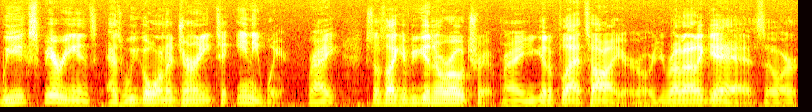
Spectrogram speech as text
we experience as we go on a journey to anywhere, right? So it's like if you get in a road trip, right? You get a flat tire, or you run out of gas, or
